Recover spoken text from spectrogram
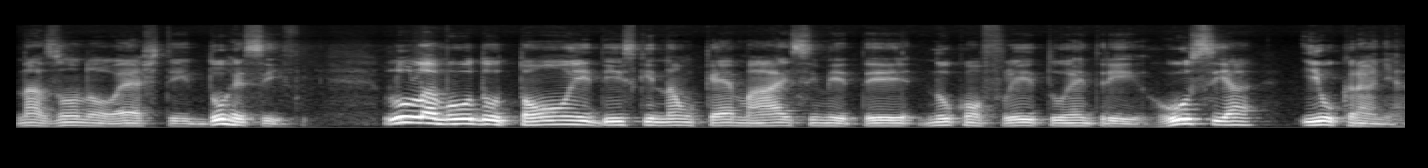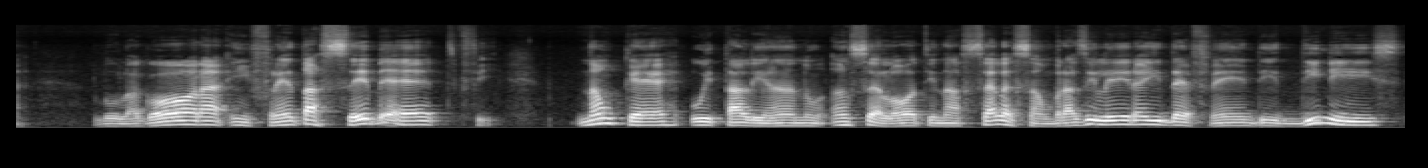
na zona oeste do Recife. Lula muda o tom e diz que não quer mais se meter no conflito entre Rússia e Ucrânia. Lula agora enfrenta a CBF. Não quer o italiano Ancelotti na seleção brasileira e defende Diniz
